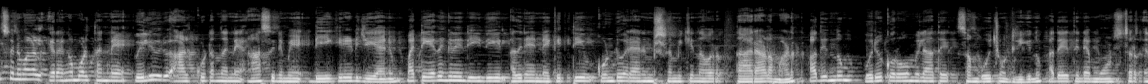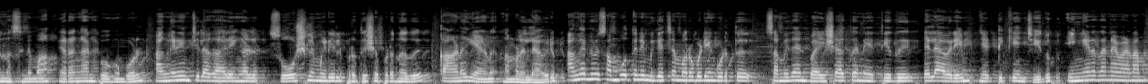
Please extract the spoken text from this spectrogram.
സിനിമകൾ ഇറങ്ങുമ്പോൾ തന്നെ വലിയൊരു ആൾക്കൂട്ടം തന്നെ ആ സിനിമയെ ഡീഗ്രേഡ് ചെയ്യാനും മറ്റേതെങ്കിലും രീതിയിൽ അതിനെ നെഗറ്റീവ് കൊണ്ടുവരാനും ശ്രമിക്കുന്നവർ ധാരാളമാണ്. അതിന്നും ഒരു കുറവുമില്ലാതെ സംഭവിച്ചുകൊണ്ടിരിക്കുന്നു. അദ്ദേഹത്തിന്റെ മോൺസ്റ്റർ എന്ന സിനിമ ഇറങ്ങാൻ പോകുമ്പോൾ അങ്ങനെയും ചില കാര്യങ്ങൾ സോഷ്യൽ മീഡിയയിൽ പ്രത്യക്ഷപ്പെടുന്നത് കാണുകയാണ് നമ്മളെല്ലാവരും. അങ്ങനെ ഒരു സംഭവത്തിന് മികച്ച മറുപടിയും കൊടുത്ത് സംവിധാൻ വൈശാഖ് തന്നെ എത്തിയത് എല്ലാവരെയും ഞെട്ടിക്കുകയും ചെയ്തു. ഇങ്ങനെ തന്നെ വേണം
